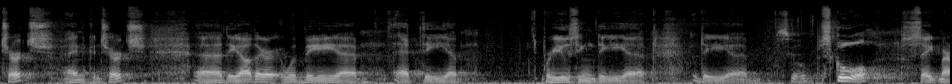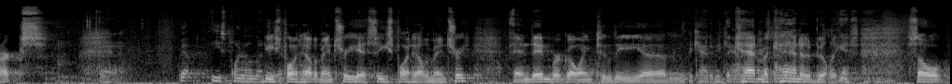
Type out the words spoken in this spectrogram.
Church, Anglican Church. Uh, the other would be uh, at the. Uh, we're using the uh, the school, school St. Mark's. Yep, East Point Elementary. East yep. Point Elementary, yes, East Point Elementary, and then we're going to the um, Academy Canada, Academy Canada building. So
